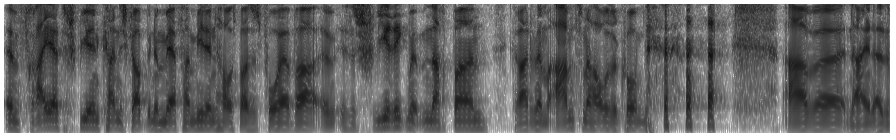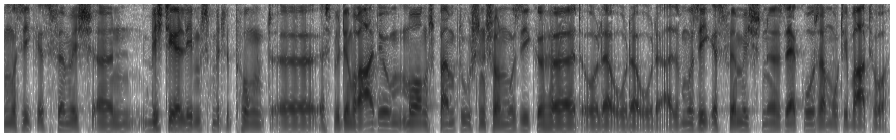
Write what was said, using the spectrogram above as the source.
ähm, freier spielen kann. Ich glaube, in einem Mehrfamilienhaus, was es vorher war, äh, ist es schwierig mit dem Nachbarn, gerade wenn man abends nach Hause kommt. Aber nein, also Musik ist für mich ein wichtiger Lebensmittelpunkt. Äh, es wird im Radio morgens beim Duschen schon Musik gehört oder, oder, oder. Also Musik ist für mich ein sehr großer Motivator.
